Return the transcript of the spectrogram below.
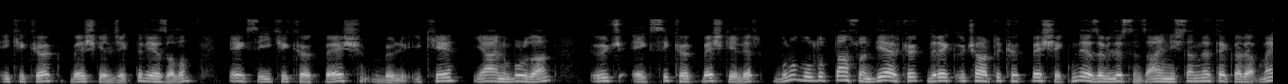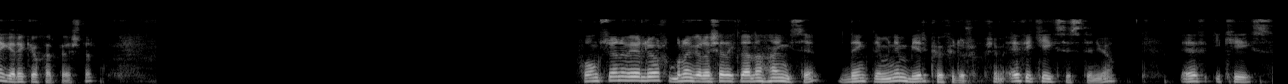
2 kök 5 gelecektir yazalım. Eksi 2 kök 5 bölü 2 yani buradan 3 eksi kök 5 gelir. Bunu bulduktan sonra diğer kök direkt 3 artı kök 5 şeklinde yazabilirsiniz. Aynı işlemleri tekrar yapmaya gerek yok arkadaşlar. Fonksiyonu veriliyor. Buna göre aşağıdakilerden hangisi denkleminin bir köküdür? Şimdi f2x isteniyor. f2x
